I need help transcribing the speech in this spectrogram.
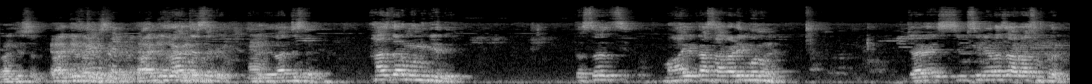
राज्यसभेत. राज्यसभेत. राज्यसभेत. खासदार म्हणून गेले. तसंच महाविकास आघाडी म्हणून ज्यावेळेस शिवसेनेला जागा सुटेल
